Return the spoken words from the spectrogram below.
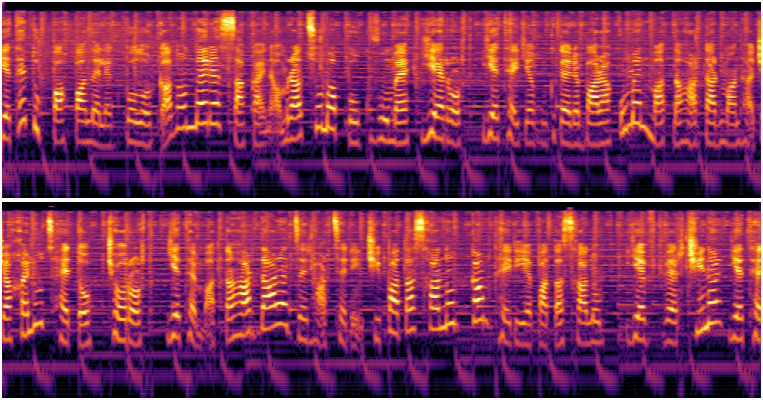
եթե դուք պահպանել եք բոլոր կանոնները, սակայն ամրացումը փոկվում է։ Երրորդ, եթե եղունգները բարակում են մատնահարդարման հաճախելուց հետո։ Չորրորդ, եթե մատնահարդարը ձեր հարցերին չի պատասխանում կամ թերի է պատասխանում։ Եվ վերջինը, եթե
